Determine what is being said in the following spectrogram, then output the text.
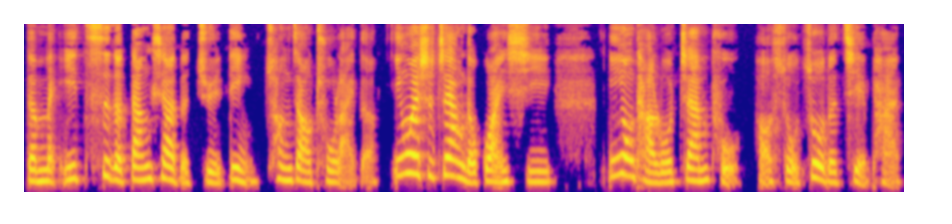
的每一次的当下的决定创造出来的。因为是这样的关系，应用塔罗占卜好所做的解牌，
